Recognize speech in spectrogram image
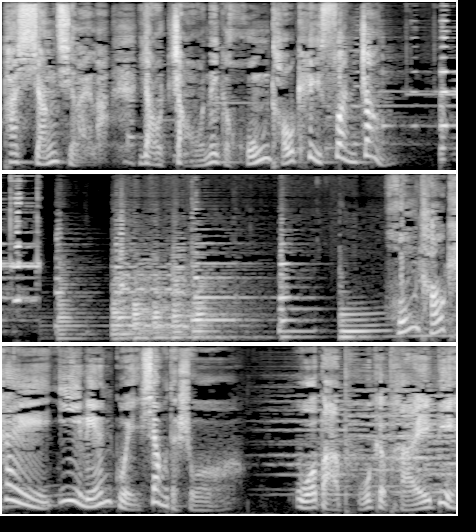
他想起来了，要找那个红桃 K 算账。红桃 K 一脸鬼笑的说：“我把扑克牌变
